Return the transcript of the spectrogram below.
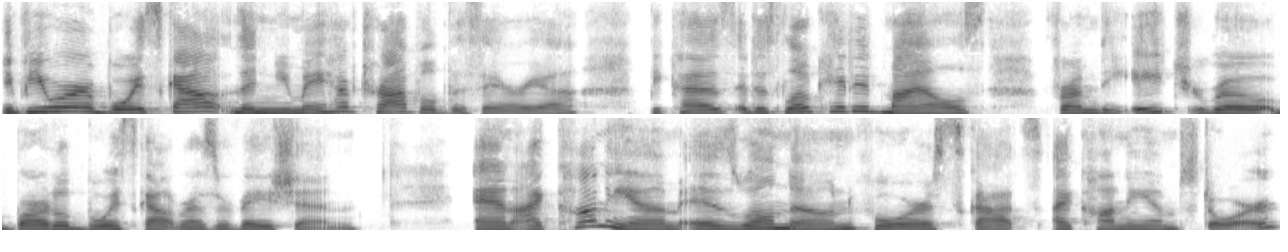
If you are a Boy Scout, then you may have traveled this area because it is located miles from the H. Roe Bartle Boy Scout Reservation. And Iconium is well known for Scott's Iconium store,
